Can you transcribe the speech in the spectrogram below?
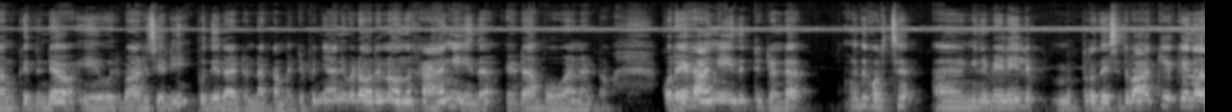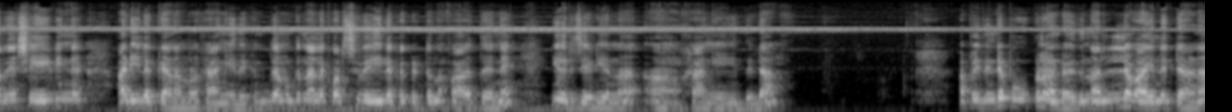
നമുക്കിതിന്റെ ഈ ഒരുപാട് ചെടി പുതിയതായിട്ട് ഉണ്ടാക്കാൻ പറ്റും. ഇപ്പം ഞാനിവിടെ ഒരെണ്ണം ഒന്ന് ഹാങ് ചെയ്ത് ഇടാൻ പോവുകയാണ് കേട്ടോ. കുറേ ഹാങ് ചെയ്തിട്ടിട്ടുണ്ട്. ഇത് കുറച്ച് ഇങ്ങനെ വെളിയിൽ പ്രദേശത്ത് ബാക്കിയൊക്കെ എന്ന് പറഞ്ഞാൽ ഷെയ്ഡിന് അടിയിലൊക്കെയാണ് നമ്മൾ ഹാങ് ചെയ്തേക്കുന്നത്. ഇത് നമുക്ക് നല്ല കുറച്ച് വെയിലൊക്കെ കിട്ടുന്ന ഭാഗത്ത് തന്നെ ഈ ഒരു ചെടിയൊന്ന് ഹാങ് ചെയ്തിടാം. അപ്പോൾ ഇതിന്റെ പൂക്കൾ കണ്ടോ? ഇത് നല്ല വയലറ്റാണ്.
